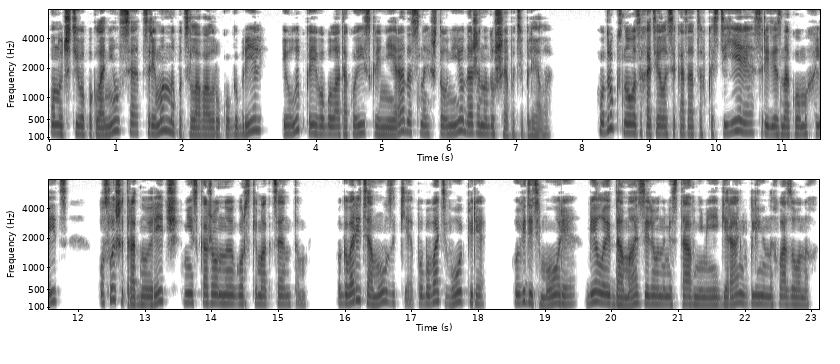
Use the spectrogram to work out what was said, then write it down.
Он учтиво поклонился, церемонно поцеловал руку Габриэль, и улыбка его была такой искренней и радостной, что у нее даже на душе потеплело. Вдруг снова захотелось оказаться в Кастиере, среди знакомых лиц, услышать родную речь, не искаженную горским акцентом, поговорить о музыке, побывать в опере, увидеть море, белые дома с зелеными ставнями и герань в глиняных вазонах,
